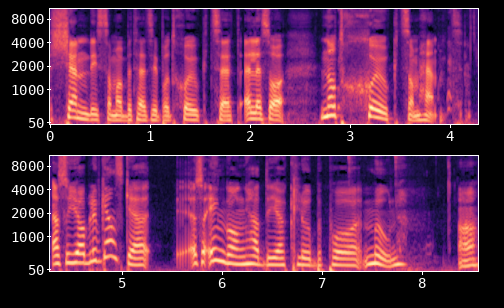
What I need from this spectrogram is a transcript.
kändis som har betett sig på ett sjukt sätt, eller så, något sjukt som hänt. Alltså jag blev ganska, alltså en gång hade jag klubb på Moon. Ja.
